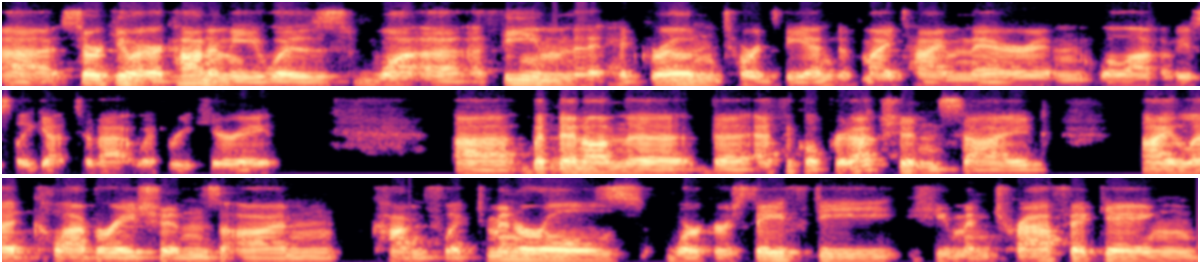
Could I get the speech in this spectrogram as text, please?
uh, circular economy was a theme that had grown towards the end of my time there, and we'll obviously get to that with Recurate. Uh, but then on the, the ethical production side, I led collaborations on conflict minerals, worker safety, human trafficking,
